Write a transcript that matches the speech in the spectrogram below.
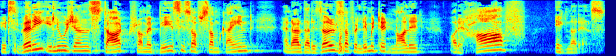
Its very illusions start from a basis of some kind and are the results of a limited knowledge or a half ignorance.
